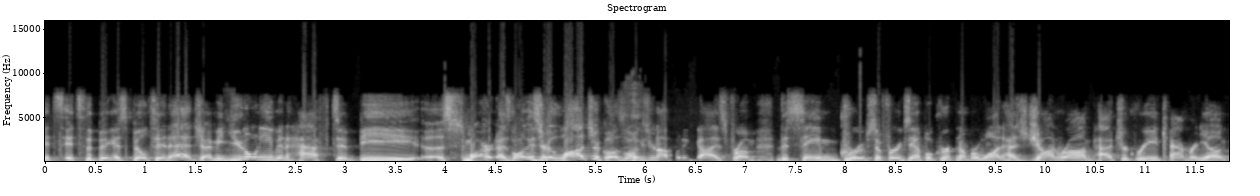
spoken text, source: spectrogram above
It's it's the biggest built-in edge. I mean, you don't even have to be uh, smart as long as you're logical, as long as you're not putting guys from the same group. So, for example, group number one has Jon Rahm, Patrick Reed, Cameron Young,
